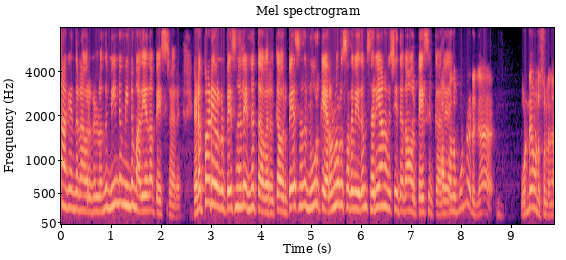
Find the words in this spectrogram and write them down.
நாகேந்திரன் அவர்கள் வந்து மீண்டும் மீண்டும் அதையே தான் பேசுறாரு. எடப்பாடி அவர்கள் பேசுனதுல என்ன தவறு இருக்கு? அவர் பேசுனது நூறுக்கு இருநூறு சதவீதம் சரியான விஷயத்தை தான் அவர் பேசியிருக்காரு. அப்ப அதை முன்னெடுங்க. ஒண்ணே ஒண்ணு சொல்லுங்க.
